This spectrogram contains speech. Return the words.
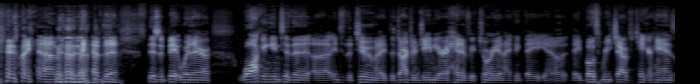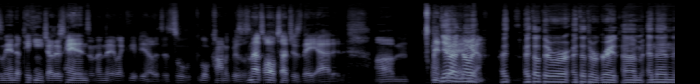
and like, um, and they have the there's a bit where they're walking into the uh, into the tomb, and I, the Doctor and Jamie are ahead of Victoria, and I think they you know they both reach out to take her hands, and they end up taking each other's hands, and then they like you know it's this little, little comic business, and that's all touches they added. Um, and yeah, uh, no, yeah. I, I I thought they were I thought they were great. Um, and then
